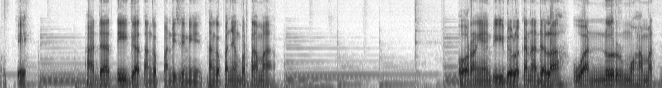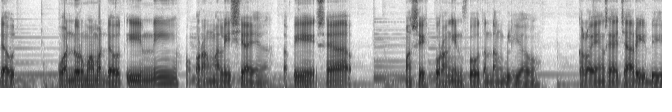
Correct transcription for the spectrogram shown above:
Oke, ada tiga tanggapan di sini. Tanggapan yang pertama, orang yang diidolakan adalah Wan Nur Muhammad Daud. Wan Nur Muhammad Daud ini orang Malaysia ya, tapi saya masih kurang info tentang beliau kalau yang saya cari di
